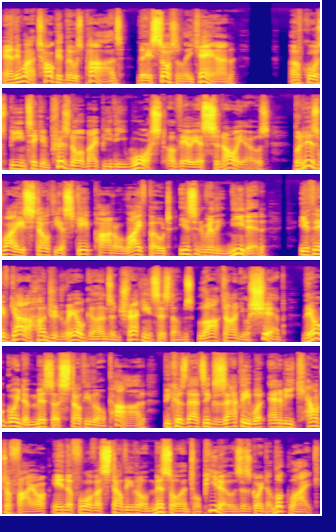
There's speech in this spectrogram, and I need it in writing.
And they want to target those pods, they certainly can. Of course, being taken prisoner might be the worst of various scenarios, but it is why a stealthy escape pod or lifeboat isn't really needed. If they've got a hundred railguns and tracking systems locked on your ship, they aren't going to miss a stealthy little pod because that's exactly what enemy counterfire in the form of a stealthy little missile and torpedoes is going to look like.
